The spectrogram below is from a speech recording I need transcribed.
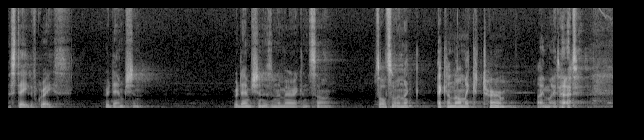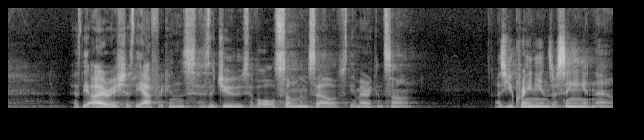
a state of grace, redemption. Redemption is an American song. It's also an economic term, I might add. As the Irish, as the Africans, as the Jews have all sung themselves the American song, as Ukrainians are singing it now,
